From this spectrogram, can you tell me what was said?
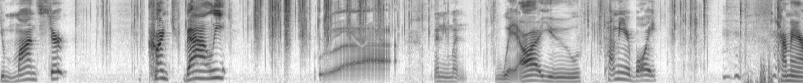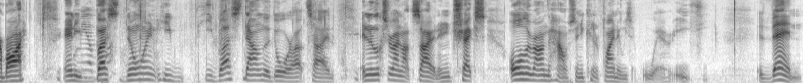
You monster? Crunch Valley?" And he went, "Where are you? Come here, boy. Come here, boy." And he busts down. He he busts down the door outside, and he looks around outside, and he checks all around the house, and he couldn't find him. He's like, "Where is he?" And then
